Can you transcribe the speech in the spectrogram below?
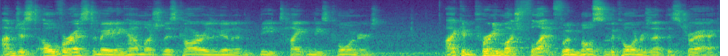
I'm just overestimating how much this car is going to be tight in these corners. I can pretty much flat foot most of the corners at this track.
